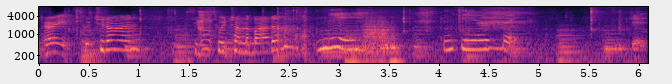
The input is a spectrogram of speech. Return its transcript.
Alright, switch it on. See the switch on the bottom? okay. Let's see what it looks like. Switch it.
